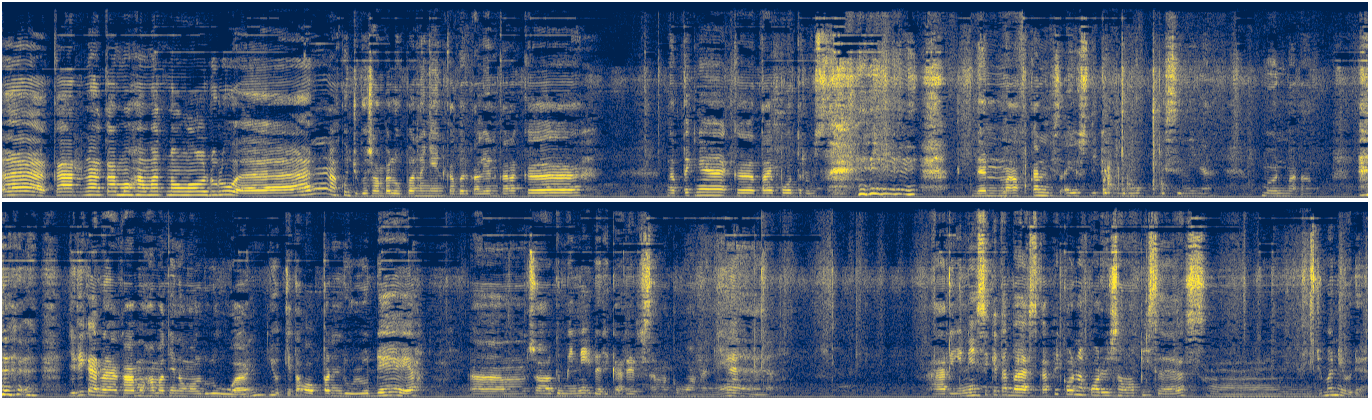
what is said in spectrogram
Ah, karena Kak Muhammad nongol duluan, aku juga sampai lupa nanyain kabar kalian karena ke ngetiknya ke typo terus. Dan maafkan Miss Ayu sedikit gemuk di sini ya. Mohon maaf. Jadi karena Kak Muhammad yang nongol duluan, yuk kita open dulu deh ya um, soal Gemini dari karir sama keuangannya. Hari ini sih kita bahas Capricorn, Aquarius sama Pisces. Hmm, cuman ya udah,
